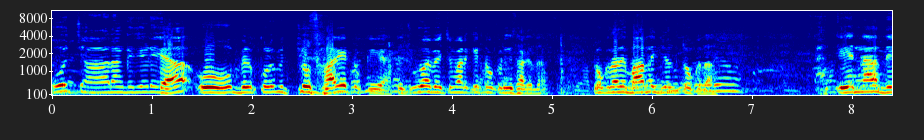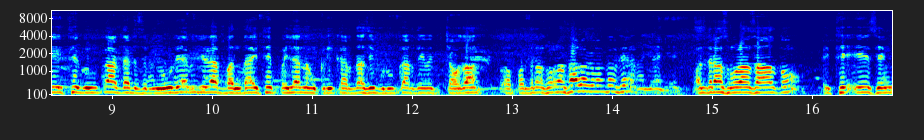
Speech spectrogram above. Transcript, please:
ਉਹ ਚਾਰ ਅੰਗ ਜਿਹੜੇ ਆ ਉਹ ਬਿਲਕੁਲ ਵਿੱਚੋਂ ਸਾਰੇ ਟੁੱਕੇ ਆ ਤੇ ਚੂਹਾ ਵਿੱਚ ਵੜ ਕੇ ਟੁੱਕ ਨਹੀਂ ਸਕਦਾ। ਟੁੱਕਦਾ ਤੇ ਬਾਹਰਲੇ ਜਲਦ ਟੁੱਕਦਾ। ਇਹਨਾਂ ਦੇ ਇੱਥੇ ਗੁਰੂ ਘਰ ਦਾ ਡਿਸਪਿਊਟ ਆ ਵੀ ਜਿਹੜਾ ਬੰਦਾ ਇੱਥੇ ਪਹਿਲਾਂ ਨੌਕਰੀ ਕਰਦਾ ਸੀ ਗੁਰੂ ਘਰ ਦੇ ਵਿੱਚ 14 ਅ, 15 16 ਸਾਲ ਹੋ ਗਏ ਬੰਦਾ ਸੀ 15 16 ਸਾਲ ਤੋਂ ਇੱਥੇ ਇਹ ਸਿੰਘ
